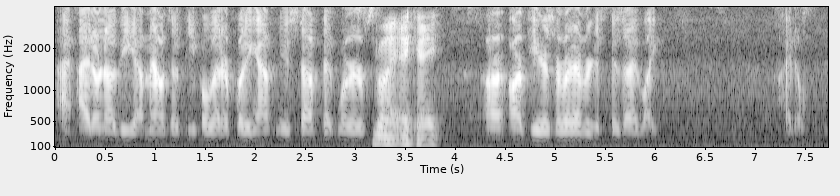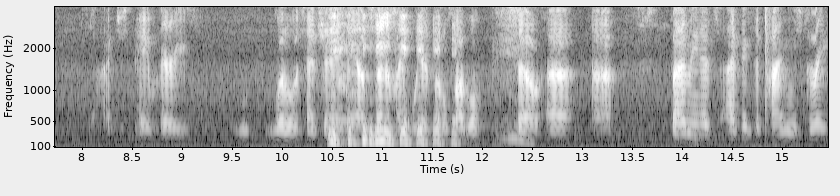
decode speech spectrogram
I, I don't know the amount of people that are putting out new stuff that were right, okay, our, our peers or whatever. Just because I like, I don't. I just pay very little attention to anything outside of my weird little bubble. So, uh, uh, but I mean, it's. I think the timing's great.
